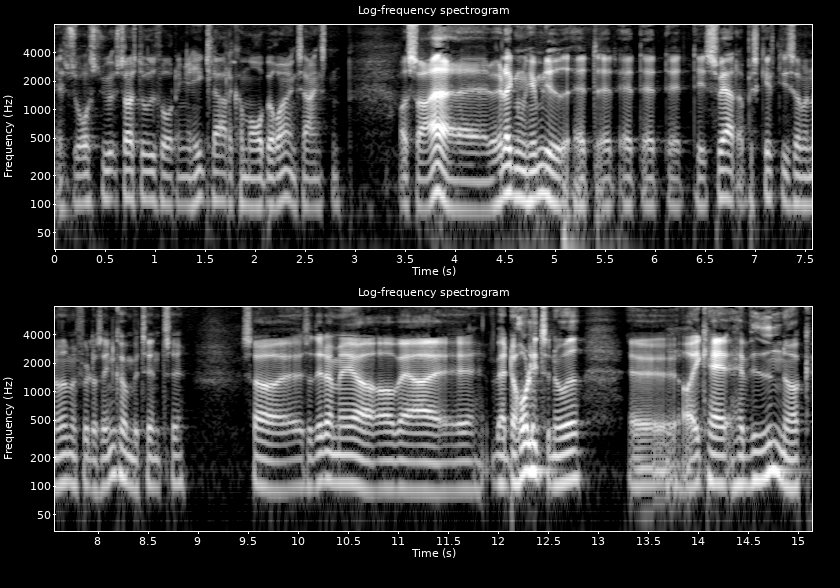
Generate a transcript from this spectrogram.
Jeg synes, vores største udfordring er helt klart at komme over berøringsangsten. Og så er det heller ikke nogen hemmelighed, at, at, at, at, at det er svært at beskæftige sig med noget, man føler sig inkompetent til. Så, øh, så det der med at, at være, øh, være dårlig til noget, øh, og ikke have, have viden nok,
